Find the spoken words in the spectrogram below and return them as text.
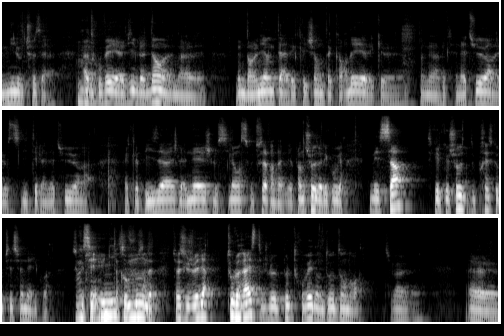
mille autres choses à, à Mhm. trouver et à vivre là-dedans, euh, même dans le lien que tu as avec les gens de t'accorder, avec, euh, avec la nature, à l'hostilité de la nature, avec le paysage, la neige, le silence, tout ça. Enfin, il y a plein de choses à découvrir. Mais ça, c'est quelque chose de presque obsessionnel, quoi. Parce que c'est unique au ça. monde. Tu vois ce que je veux dire? Tout le reste, je le- peux le trouver dans d'autres endroits. Tu vois euh, euh,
